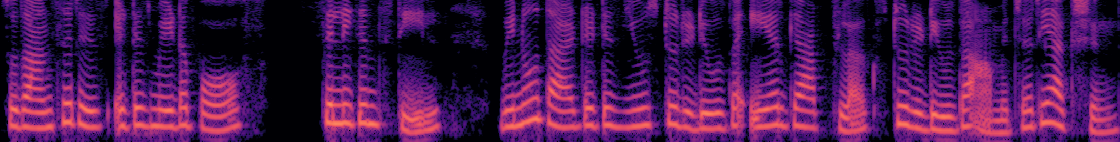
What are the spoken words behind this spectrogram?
so the answer is it is made up of silicon steel. We know that it is used to reduce the air gap flux to reduce the armature reaction.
